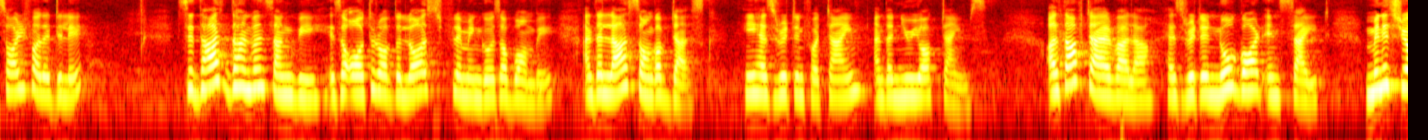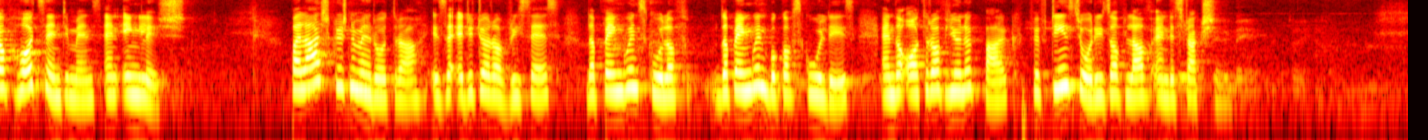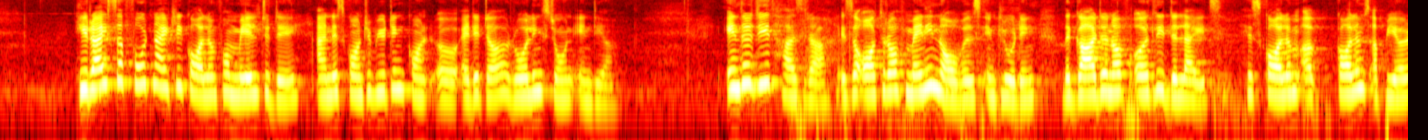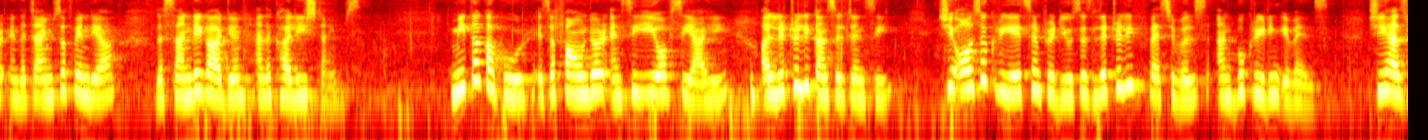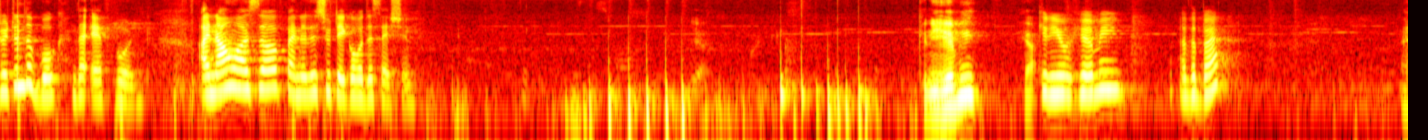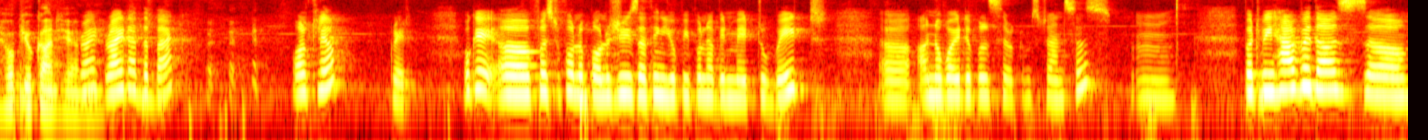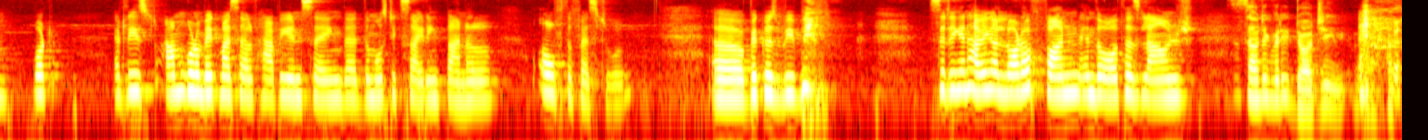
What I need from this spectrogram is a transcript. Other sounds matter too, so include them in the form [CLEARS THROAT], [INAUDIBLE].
Sorry for the delay. Siddharth Dhanvan Shanghvi is the author of The Lost Flamingos of Bombay and The Last Song of Dusk. He has written for Time and the New York Times. Altaf Tyrewala has written No God in Sight, Ministry of Hurt Sentiments, and English. Palash Krishna Mehrotra is the editor of Recess, the Penguin, School of, the Penguin Book of School Days, and the author of Eunuch Park, 15 Stories of Love and Destruction. He writes a fortnightly column for Mail Today and is contributing con uh, editor, Rolling Stone India. Indrajit Hazra is the author of many novels, including The Garden of Earthly Delights. His column, uh, columns appear in the Times of India, the Sunday Guardian, and the Khaleej Times. Mita Kapur is the founder and CEO of Siyahi, a literary consultancy. She also creates and produces literary festivals and book reading events. She has written the book, The F Word. I now ask the panelists to take over the session. Can you hear me? Yeah. Can you hear me at the back? I hope you can't hear right, me. Right at the back? All clear? Great. Okay, uh, first of all, apologies. I think you people have been made to wait. Uh, unavoidable circumstances. Mm. But we have with us uh, what, at least I'm going to make myself happy in saying that the most exciting panel of the festival. Uh, because we've been [LAUGHS] sitting and having a lot of fun in the author's lounge sounding very dodgy.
